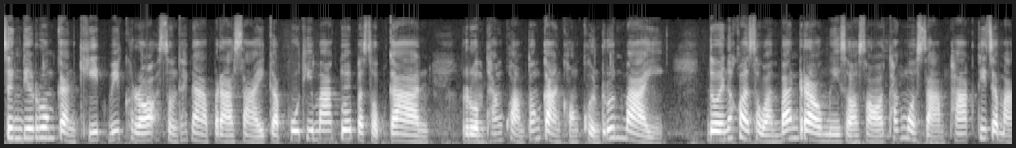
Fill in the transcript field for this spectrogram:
ซึ่งได้ร่วมกันคิดวิเคราะห์ สนทนาปราศัยกับผู้ที่มากด้วยประสบการณ์ รวมทั้งความต้องการของคนรุ่นใหม่ โดยนครสวรรค์บ้านเรามีสสทั้งหมด 3พักที่จะมา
